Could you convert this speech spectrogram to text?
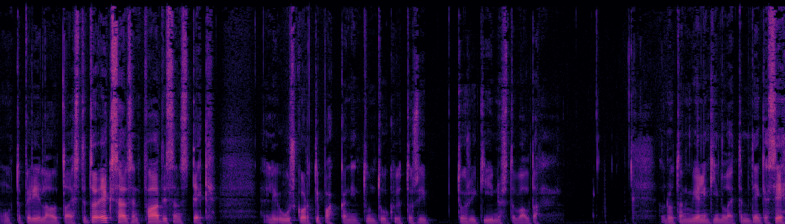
uutta pelilautaa. Ja sitten tuo Exiles and Partisans deck, eli uusi korttipakka, niin tuntuu kyllä tosi, tosi kiinnostavalta. Odotan mielenkiinnolla, että miten se,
